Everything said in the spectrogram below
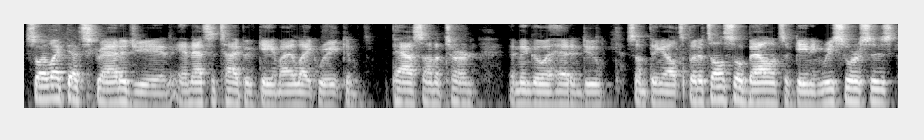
So I like that strategy, and, and that's the type of game I like where you can pass on a turn and then go ahead and do something else. But it's also a balance of gaining resources,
